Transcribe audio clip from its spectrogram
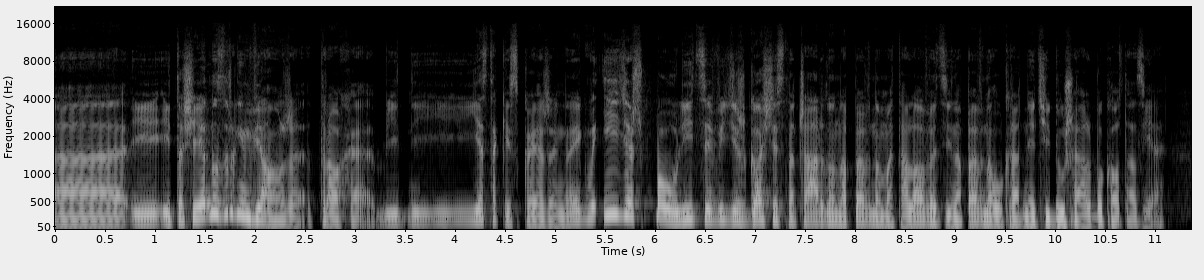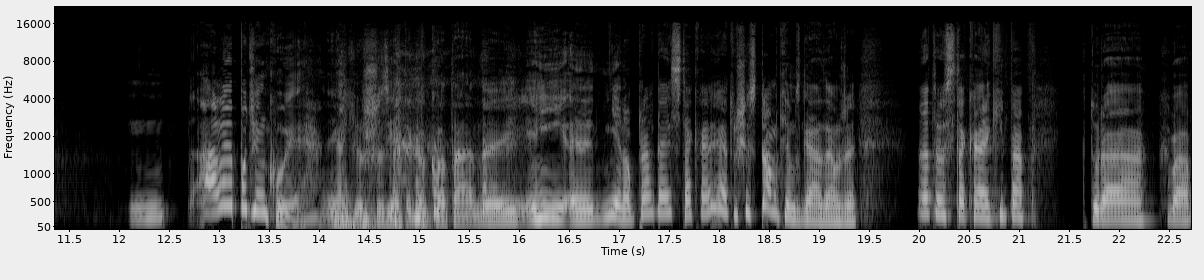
E, I, I, to się jedno z drugim wiąże trochę. I, I, jest takie skojarzenie. No jakby idziesz po ulicy, widzisz gość jest na czarno, na pewno metalowiec i na pewno ukradnie ci duszę albo kota zje. Ale podziękuję, jak już zje tego kota. No I, e, nie no, prawda jest taka, ja tu się z Tomkiem zgadzam, że no to jest taka ekipa, która chyba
